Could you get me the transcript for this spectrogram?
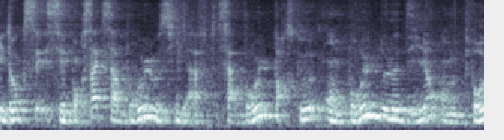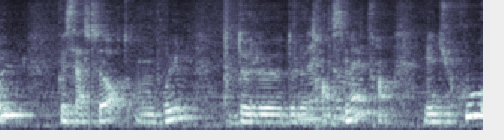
Et donc c'est pour ça que ça brûle aussi l'aft. Ça brûle parce qu'on brûle de le dire, on brûle que ça sorte, on brûle de le, de le transmettre, mais du coup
